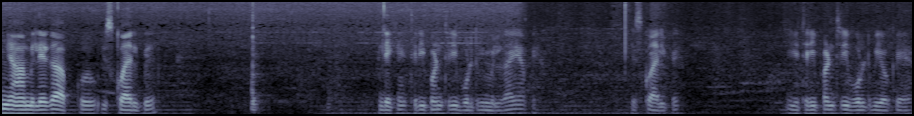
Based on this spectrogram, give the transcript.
यहाँ मिलेगा आपको कॉयल पे। देखें 3.3 वोल्ट भी मिल रहा है यहाँ पे कॉयल पे। ये 3.3 वोल्ट भी ओके है।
